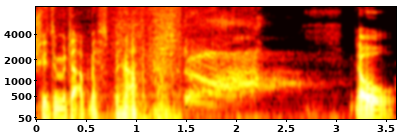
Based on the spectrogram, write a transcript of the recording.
schieße mit der Abmessspinne ab. Oh.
